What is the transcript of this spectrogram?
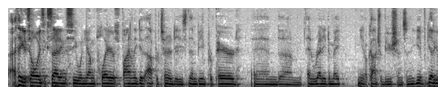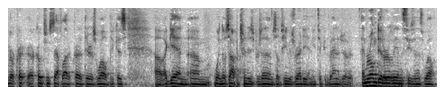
I think it's always exciting to see when young players finally get opportunities, them being prepared and um, and ready to make you know contributions. And you've got to give our, our coaching staff a lot of credit there as well because uh, again, um, when those opportunities presented themselves, he was ready and he took advantage of it. And Rome did early in the season as well.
